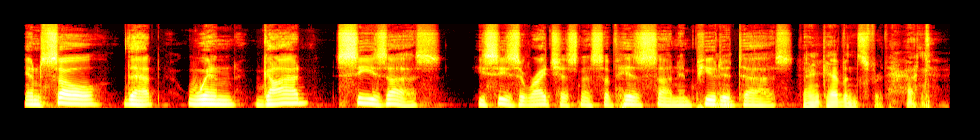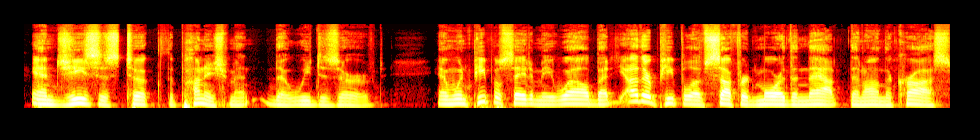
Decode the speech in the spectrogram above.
And so that when God sees us, he sees the righteousness of his Son imputed to us. Thank heavens for that. And Jesus took the punishment that we deserved. And when people say to me, well, but other people have suffered more than that than on the cross,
